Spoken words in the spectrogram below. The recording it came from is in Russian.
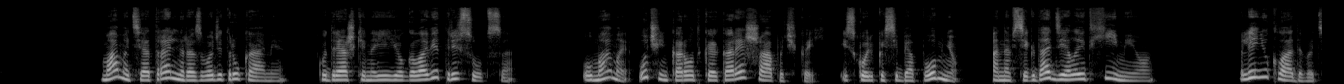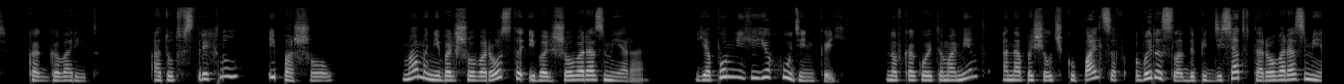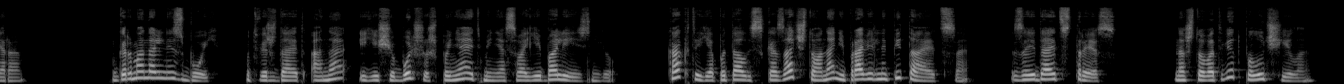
Мама театрально разводит руками. Кудряшки на ее голове трясутся. У мамы очень короткая коре шапочкой, и сколько себя помню, она всегда делает химию. Лень укладывать, как говорит. А тут встряхнул и пошел. Мама небольшого роста и большого размера. Я помню ее худенькой, но в какой-то момент она по щелчку пальцев выросла до 52 размера. «Гормональный сбой», — утверждает она и еще больше шпыняет меня своей болезнью. Как-то я пыталась сказать, что она неправильно питается, заедает стресс, на что в ответ получила.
